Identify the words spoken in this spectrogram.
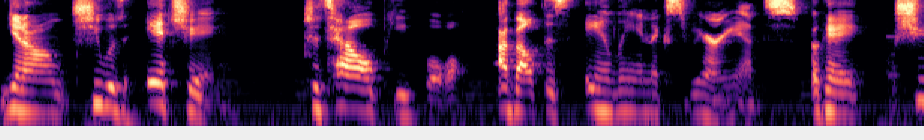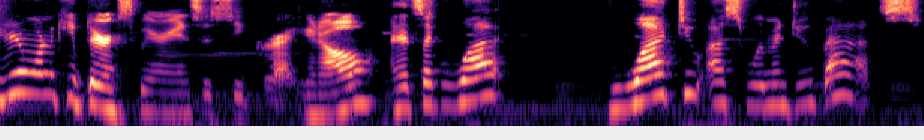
you know, she was itching to tell people about this alien experience. Okay. She didn't want to keep their experience a secret, you know? And it's like, what? What do us women do best?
